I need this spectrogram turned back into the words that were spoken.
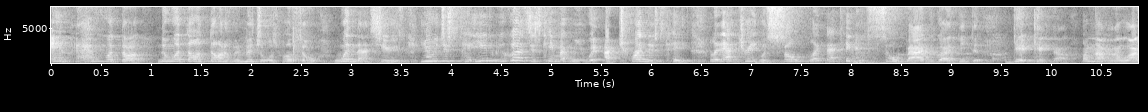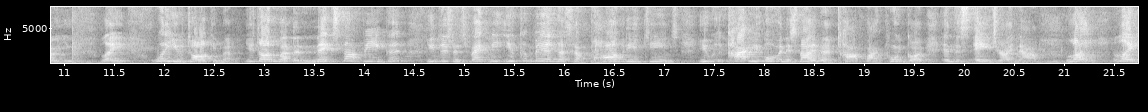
And everyone thought, no one thought Donovan Mitchell was supposed to win that series. You just, you, you guys just came at me with a tremendous take. Like that trade was so, like that take was so bad. You guys need to get kicked out. I'm not gonna lie with you. Like, what are you talking about? You talking about the Knicks not being good? You disrespect me? You comparing us to poverty teams. You Kyrie Irving is not even a top five point guard in this age right now. Like, like,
